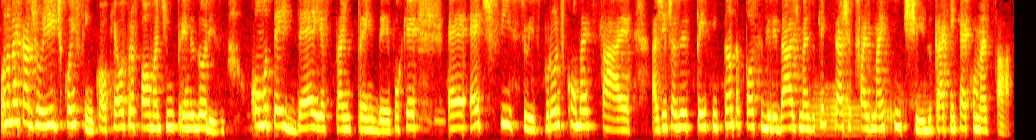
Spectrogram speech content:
Ou no mercado jurídico, enfim, qualquer outra forma de empreendedorismo. Como ter ideias para empreender? Porque é, é, difícil isso. Por onde começar? É, a gente às vezes pensa em tanta possibilidade, mas o que, que você acha que faz mais sentido para quem quer começar?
